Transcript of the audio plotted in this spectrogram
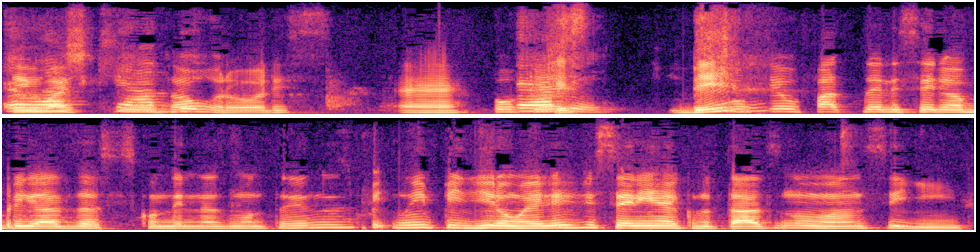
Eu, Eu acho, que, que é os aurores. É, porque... É? Porque o fato deles serem obrigados a se esconderem nas montanhas não impediram eles de serem recrutados no ano seguinte.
